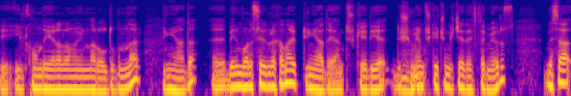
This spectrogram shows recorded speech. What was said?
E, ilk onda yer alan oyunlar oldu bunlar dünyada. E, benim bu arada söylediğim rakamlar hep dünyada yani Türkiye diye düşünmüyorum. Hı-hı. Türkiye çünkü hiç hedeflemiyoruz. Mesela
